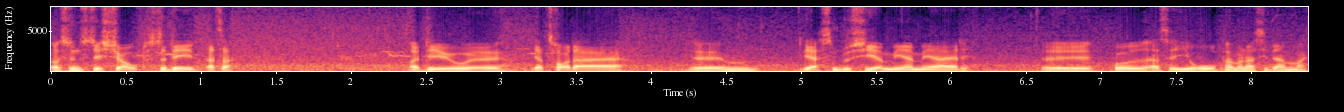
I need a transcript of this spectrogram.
og, synes, det er sjovt. Så det, altså, og det er jo, øh, jeg tror, der er, øh, ja, som du siger, mere og mere af det. Øh, både altså i Europa, men også i Danmark.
